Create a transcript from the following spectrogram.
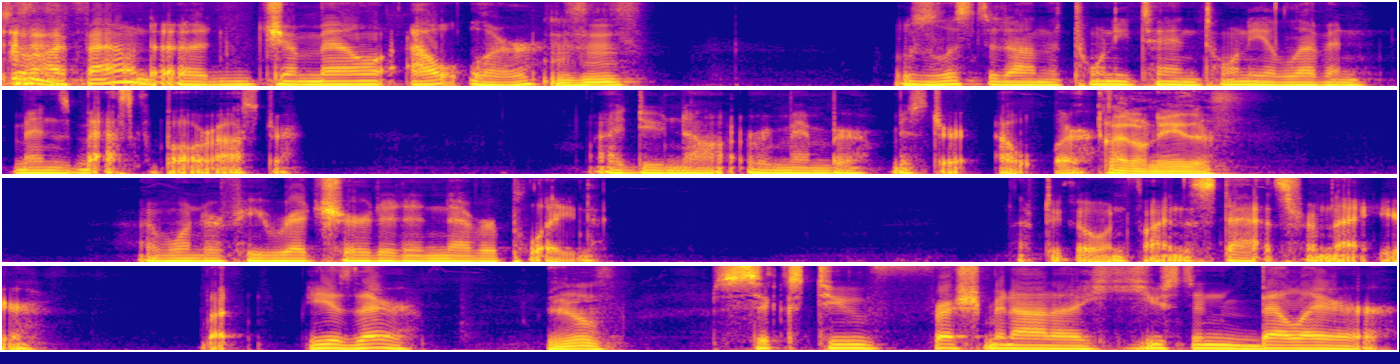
So I found a Jamel Outler Mm-hmm. Who's listed on the 2010-2011 men's basketball roster. I do not remember Mr. Outler. I don't either. I wonder if he redshirted and never played. I Have to go and find the stats from that year. But he is there. Yeah. Six-two freshman out of Houston Bellaire.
